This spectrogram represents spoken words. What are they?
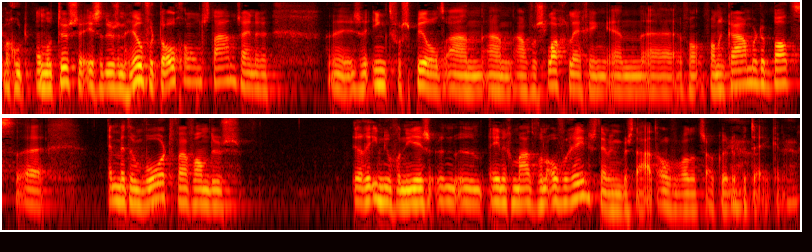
Maar goed, ondertussen is er dus een heel vertoog al ontstaan. Zijn er, eh, is er inkt verspild aan, aan, aan verslaglegging en, eh, van, van een Kamerdebat. eh, en met een woord waarvan dus er in ieder geval niet eens een, een enige mate van overeenstemming bestaat over wat het zou kunnen betekenen.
